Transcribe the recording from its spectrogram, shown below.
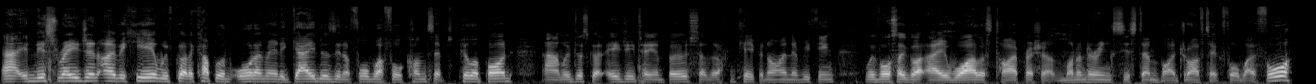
uh, in this region over here, we've got a couple of automated gauges in a 4x4 Concepts pillar pod. Um, we've just got EGT and boost so that I can keep an eye on everything. We've also got a wireless tyre pressure monitoring system by DriveTech 4x4.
